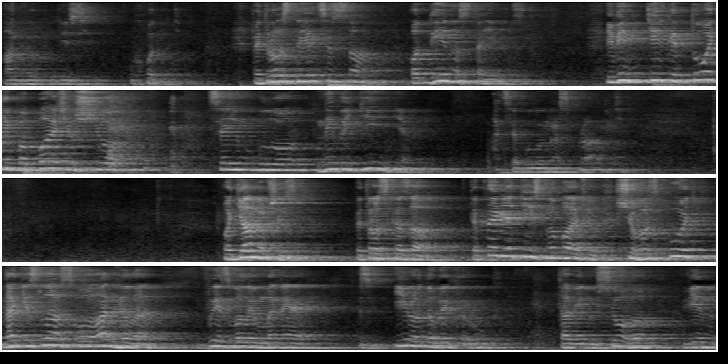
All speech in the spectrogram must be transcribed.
ангел кудись уходить. Петро остається сам, один остається. І він тільки тоді побачив, що це йому було не видіння, а це було насправді. Отямившись, Петро сказав, тепер я дійсно бачу, що Господь надіслав свого ангела, визволив мене з іродових рук, та від усього він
